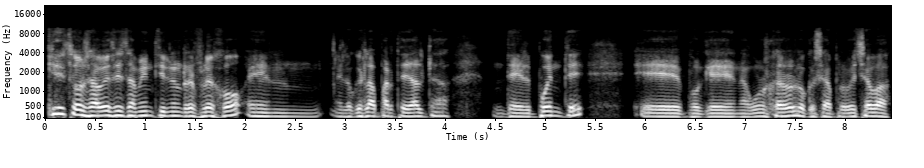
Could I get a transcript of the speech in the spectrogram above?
Que estos a veces también tienen reflejo en, lo que es la parte alta del puente, eh, porque en algunos casos lo que se aprovechaba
